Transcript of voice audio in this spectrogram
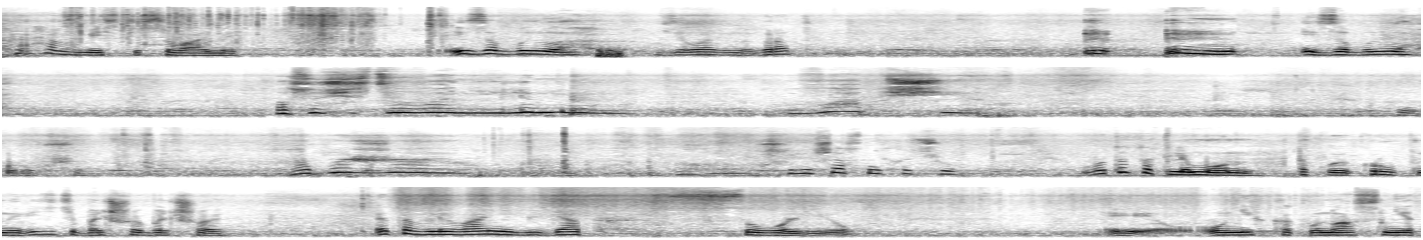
вместе с вами. И забыла. Взяла виноград. И забыла о существовании лимона. Вообще. Груши. Обожаю. Груши. Но сейчас не хочу. Вот этот лимон такой крупный, видите, большой-большой. Это в Ливане едят солью. И у них, как у нас, нет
